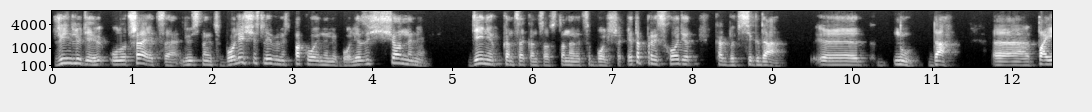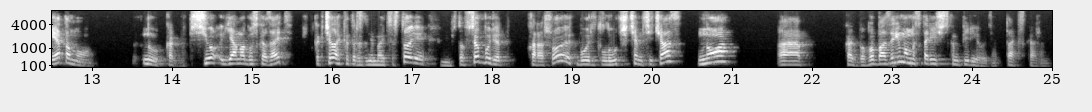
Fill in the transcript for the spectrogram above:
жизнь людей улучшается, люди становятся более счастливыми, спокойными, более защищенными денег в конце концов становится больше. Это происходит как бы всегда. Э, ну, да. Э, поэтому, ну, как бы все, я могу сказать, как человек, который занимается историей, что все будет хорошо, будет лучше, чем сейчас, но э, как бы в обозримом историческом периоде, так скажем,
